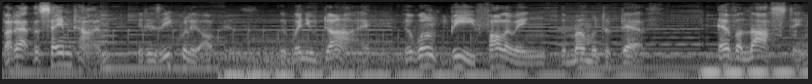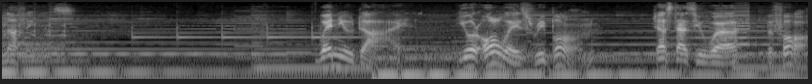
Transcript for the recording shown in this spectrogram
But at the same time, it is equally obvious that when you die, there won't be, following the moment of death, everlasting nothingness. When you die, you're always reborn, just as you were before.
